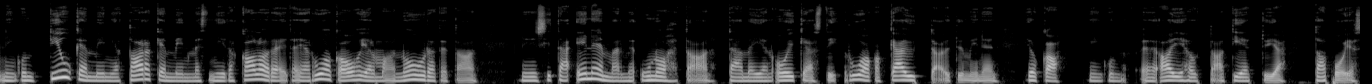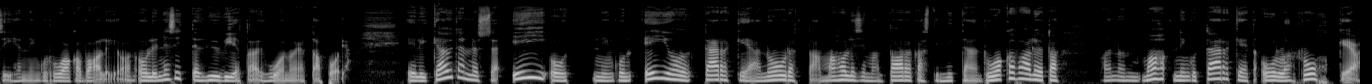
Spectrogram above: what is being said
niin kuin tiukemmin ja tarkemmin me niitä kaloreita ja ruokaohjelmaa noudatetaan, niin sitä enemmän me unohdetaan tämä meidän oikeasti ruokakäyttäytyminen, joka niin kuin, aiheuttaa tiettyjä tapoja siihen niin kuin ruokavalioon, oli ne sitten hyviä tai huonoja tapoja. Eli käytännössä ei ole, niin kuin, ei ole tärkeää noudattaa mahdollisimman tarkasti mitään ruokavaliota, vaan on ma- niin kuin tärkeää olla rohkea.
